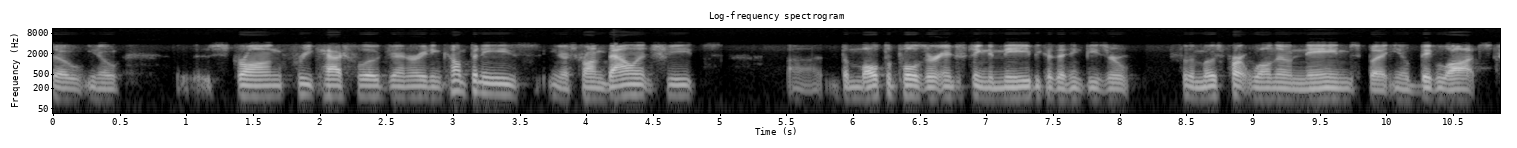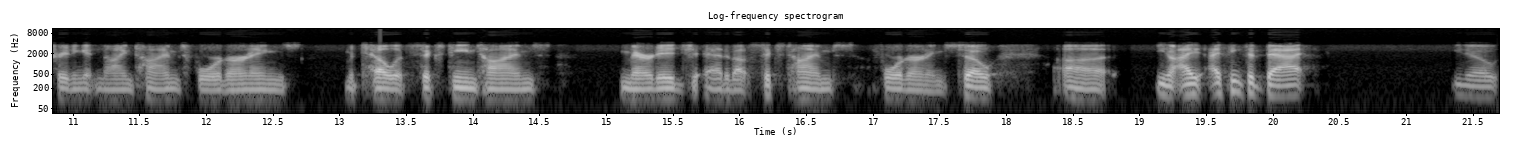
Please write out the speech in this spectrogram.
So you know strong free cash flow generating companies. You know strong balance sheets. Uh, the multiples are interesting to me because I think these are for the most part well known names. But you know Big Lots trading at nine times forward earnings, Mattel at 16 times. Meritage at about six times forward earnings. So, uh, you know, I, I, think that that, you know,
